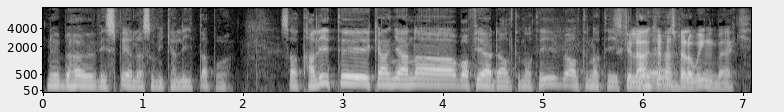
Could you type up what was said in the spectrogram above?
Nu behöver vi spelare som vi kan lita på. Så att Haliti kan gärna vara fjärde alternativ. alternativt Skulle han eh, kunna spela wingback?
